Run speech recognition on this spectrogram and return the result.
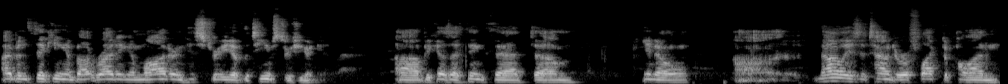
I've been thinking about writing a modern history of the Teamsters Union uh, because I think that um, you know uh, not only is it time to reflect upon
